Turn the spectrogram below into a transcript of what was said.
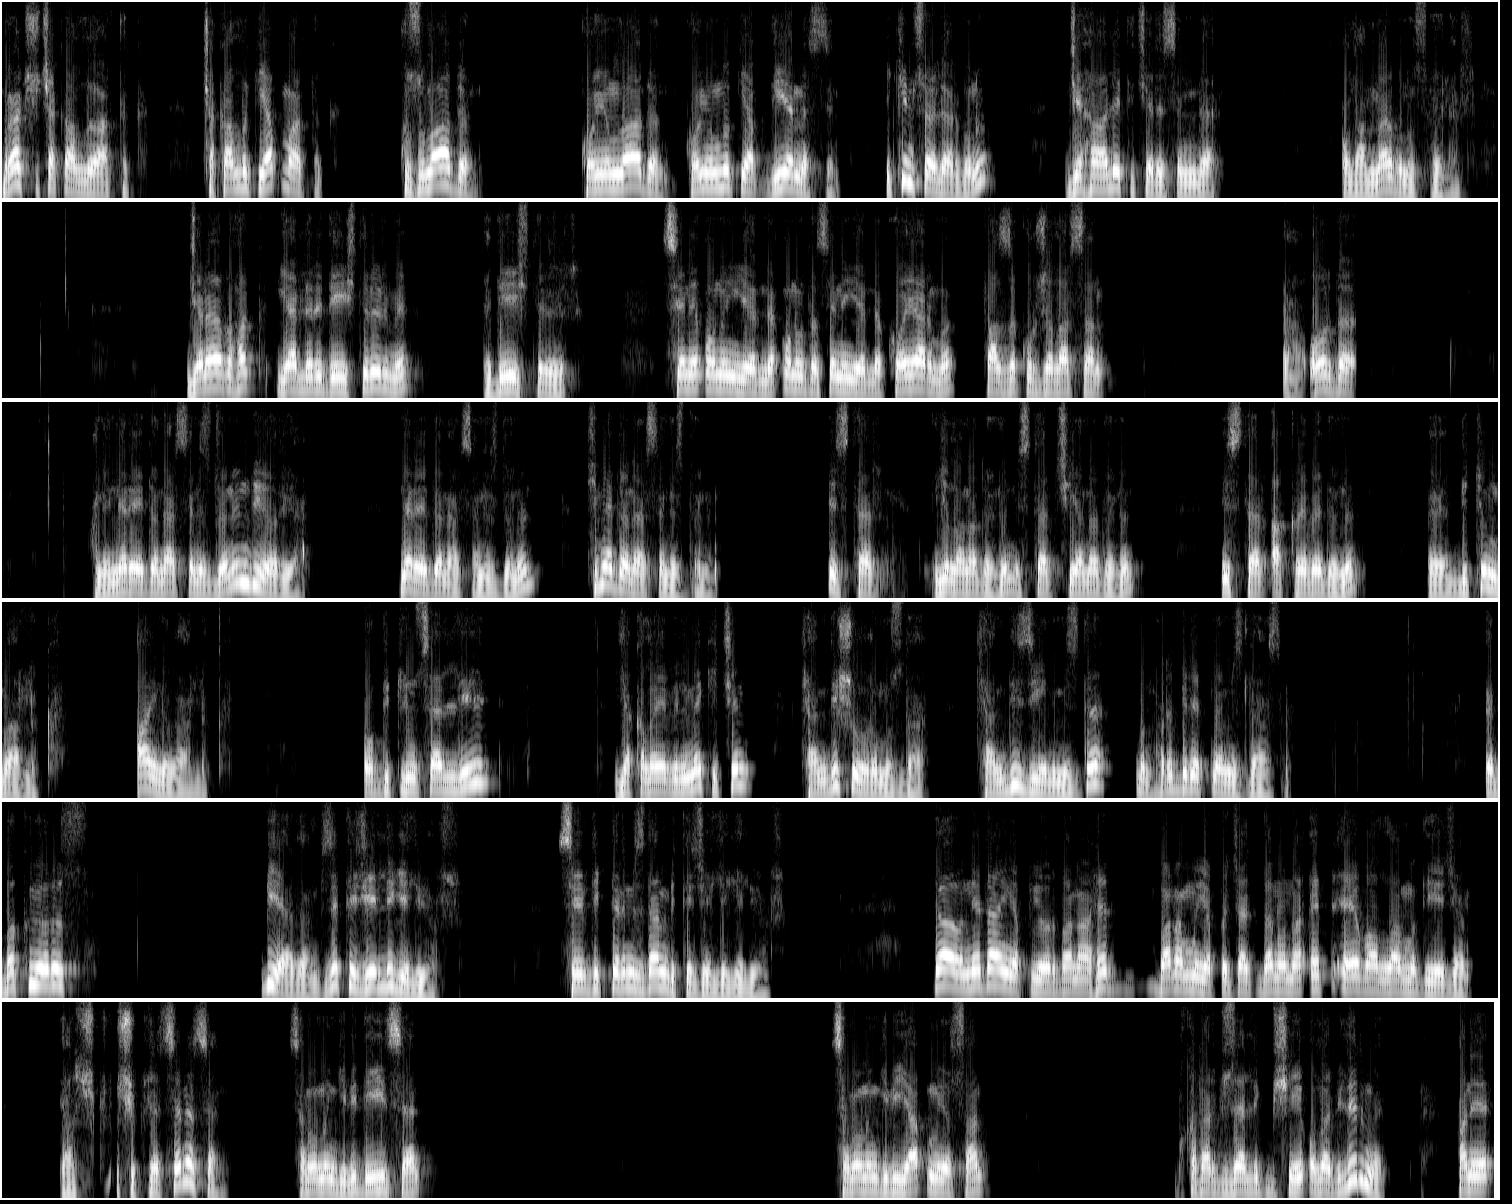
Bırak şu çakallığı artık. Çakallık yapma artık. Kuzuluğa dön. Koyunluğa dön. Koyunluk yap diyemezsin. E kim söyler bunu? Cehalet içerisinde olanlar bunu söyler. Cenab-ı Hak yerleri değiştirir mi? E değiştirir. Seni onun yerine, onu da senin yerine koyar mı? Fazla kurcalarsan ya orada hani nereye dönerseniz dönün diyor ya. Nereye dönerseniz dönün. Kime dönerseniz dönün. İster yılana dönün, ister çiyana dönün, ister akrebe dönün. E, bütün varlık aynı varlık. O bütünselliği yakalayabilmek için kendi şuurumuzda, kendi zihnimizde bunları bir etmemiz lazım. E bakıyoruz bir yerden bize tecelli geliyor. Sevdiklerimizden bir tecelli geliyor. Ya neden yapıyor bana? Hep bana mı yapacak? Ben ona hep eyvallah mı diyeceğim? Ya şük- şükretsene sen. Sen onun gibi değilsen. Sen onun gibi yapmıyorsan bu kadar güzellik bir şey olabilir mi? Hani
